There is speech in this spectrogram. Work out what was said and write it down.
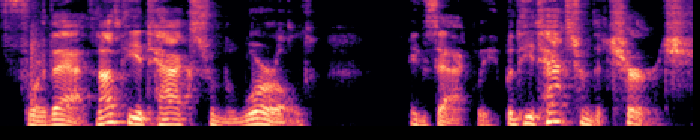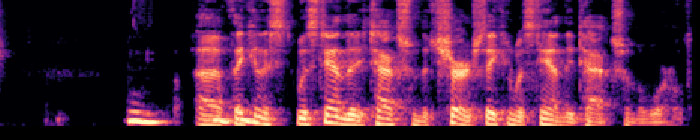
for that. Not the attacks from the world, exactly, but the attacks from the church. Mm -hmm. uh, if they can withstand the attacks from the church, they can withstand the attacks from the world.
